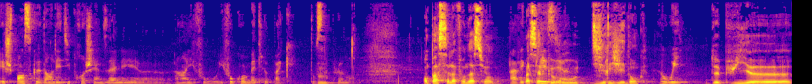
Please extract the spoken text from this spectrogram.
Et je pense que dans les 10 prochaines années, euh, hein, il faut, il faut qu'on mette le paquet, tout hmm. simplement. On passe à la fondation Avec celle que vous dirigez donc Oui. Depuis 2008 euh,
